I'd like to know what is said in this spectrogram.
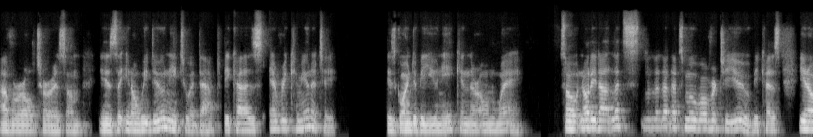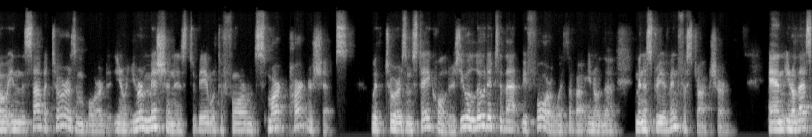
of rural tourism is that, you know, we do need to adapt because every community is going to be unique in their own way. So Norida, let's let's move over to you because you know in the Sabah Tourism Board, you know your mission is to be able to form smart partnerships with tourism stakeholders. You alluded to that before with about you know the Ministry of Infrastructure. And you know that's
